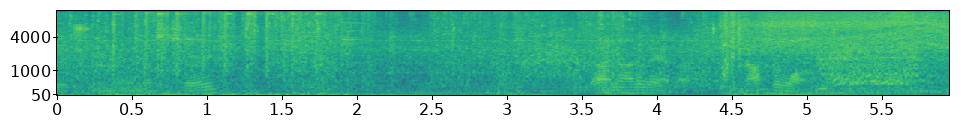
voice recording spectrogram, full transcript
that. I'm out of ammo. Not for long.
